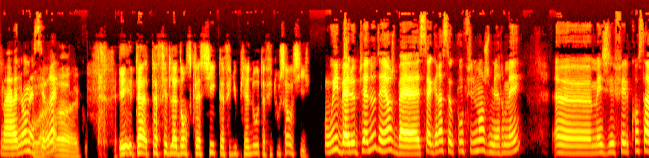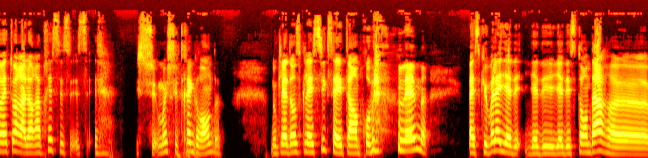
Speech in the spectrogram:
Bah non, mais c'est vrai. Et tu as, fait de la danse classique, tu as fait du piano, tu as fait tout ça aussi? Oui, bah, le piano d'ailleurs, bah, ça, grâce au confinement, je m'y remets. Euh, mais j'ai fait le conservatoire. Alors après, moi, je suis très grande. Donc la danse classique, ça a été un problème. Parce que voilà, il y, a des, y, a des, y a des standards euh,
